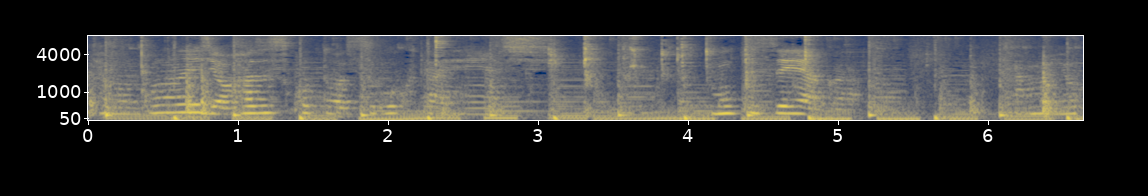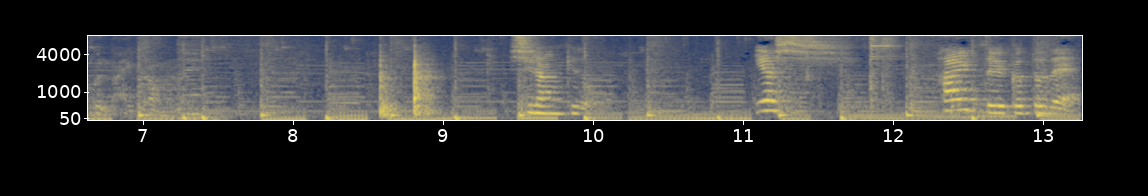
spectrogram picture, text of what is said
多分このネジを外すことはすごく大変やし。木製やからあんま良くないかもね知らんけどよしはいということで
